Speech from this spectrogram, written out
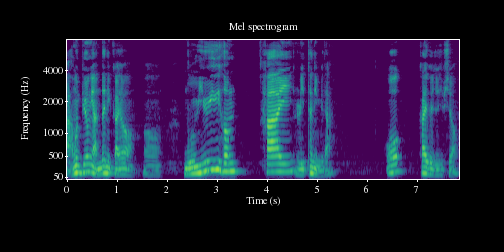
아무 비용이 안 드니까요. 어, 무위험 하이 리턴입니다. 꼭 가입해 주십시오.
